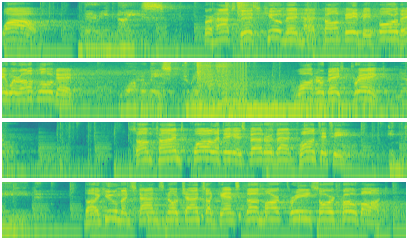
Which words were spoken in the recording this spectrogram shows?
Wow. Very nice. Perhaps this human had coffee before they were uploaded. Water-based drink. Water-based drink. No. Sometimes quality is better than quantity. Indeed. The human stands no chance against the Mark III sword robot.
